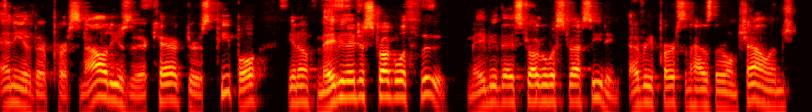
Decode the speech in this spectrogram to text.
any of their personalities their characters people you know maybe they just struggle with food. Maybe they struggle with stress eating. Every person has their own challenge.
